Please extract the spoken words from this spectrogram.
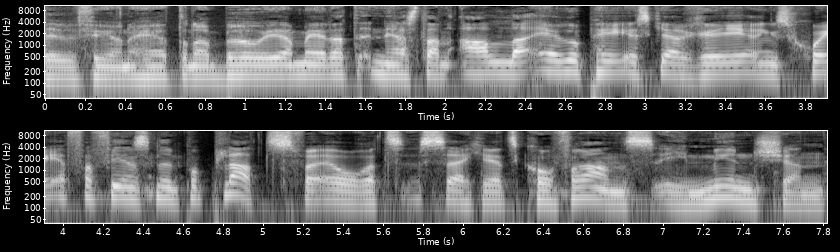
TV4-nyheterna börjar med att nästan alla europeiska regeringschefer finns nu på plats för årets säkerhetskonferens i München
